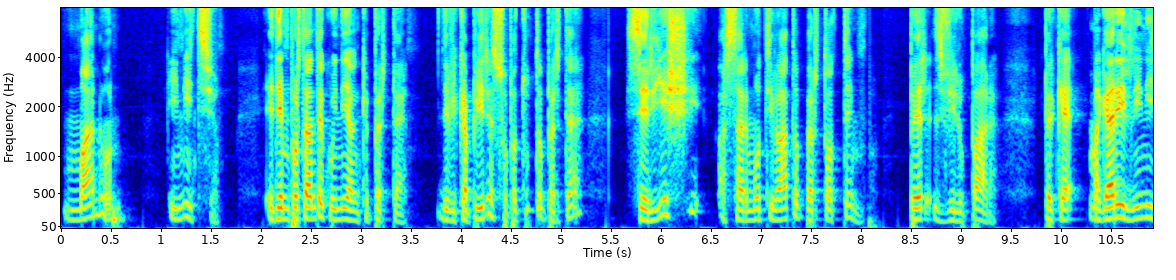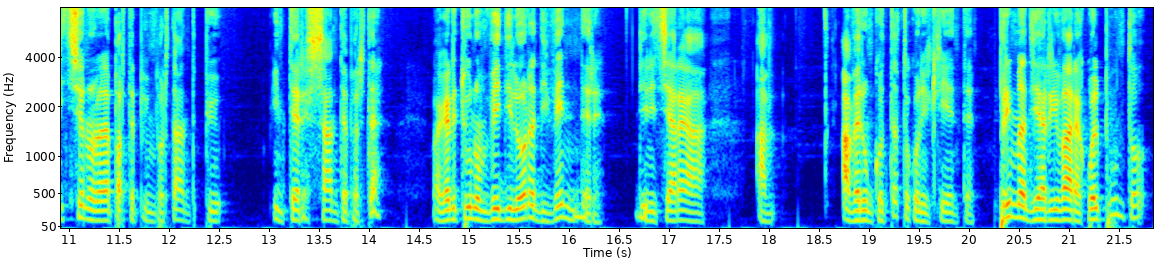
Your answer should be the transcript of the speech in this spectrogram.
ma non inizio. Ed è importante quindi anche per te. Devi capire, soprattutto per te, se riesci a stare motivato per tot tempo, per sviluppare. Perché magari l'inizio non è la parte più importante, più interessante per te. Magari tu non vedi l'ora di vendere, di iniziare a, a avere un contatto con il cliente. Prima di arrivare a quel punto,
